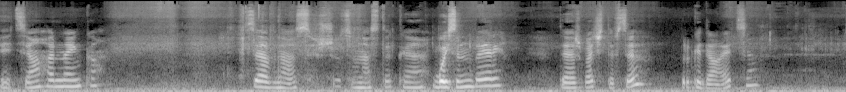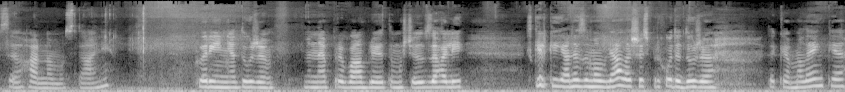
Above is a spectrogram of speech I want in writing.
І ця гарненька. Це в нас, що це в нас таке? Бойсенбері. Теж, бачите, все прокидається. Все в гарному стані. Коріння дуже мене приваблює, тому що взагалі, скільки я не замовляла, щось приходить дуже таке маленьке.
